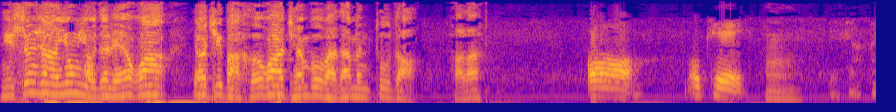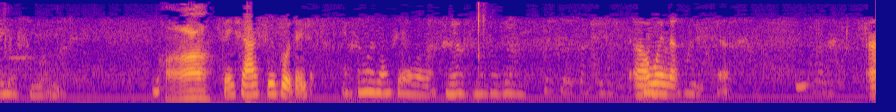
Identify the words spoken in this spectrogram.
你身上拥有的莲花，要去把荷花全部把它们渡到。好了，哦，OK，嗯，等一下还有什么吗？好了，等一下，师傅，等一下，有什么东西要问吗？没有什么东西要问。呃，问了。啊，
